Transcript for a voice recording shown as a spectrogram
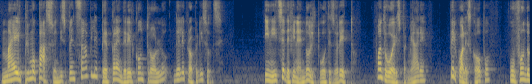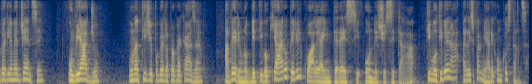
ma è il primo passo indispensabile per prendere il controllo delle proprie risorse. Inizia definendo il tuo tesoretto quanto vuoi risparmiare? Per quale scopo? Un fondo per le emergenze? Un viaggio? Un anticipo per la propria casa? Avere un obiettivo chiaro per il quale hai interessi o necessità ti motiverà a risparmiare con costanza.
